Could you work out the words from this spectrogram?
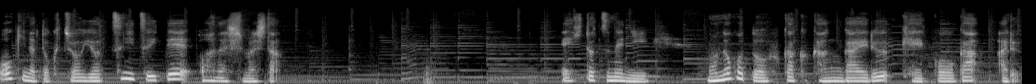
大きな特徴4つについてお話ししました。え1つ目に物事を深く考える傾向がある。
